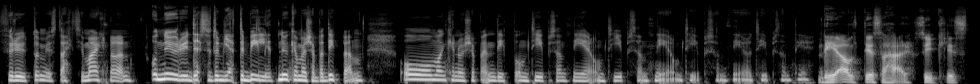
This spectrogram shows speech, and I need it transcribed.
förutom just aktiemarknaden. Och nu är det dessutom jättebilligt. Nu kan man köpa dippen. Och man kan nog köpa en dipp om 10% ner, om 10% ner, om 10% ner och 10% ner. Det är alltid så här cykliskt.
